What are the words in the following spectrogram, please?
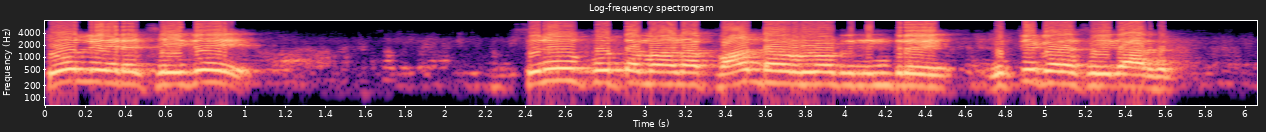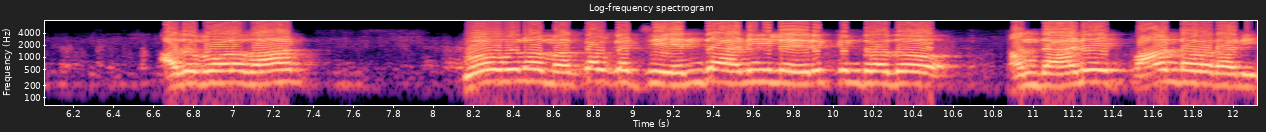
தோல்வியடை செய்து சிறு கூட்டமான பாண்டவர்களோடு நின்று வெற்றி பெற செய்தார்கள். அதுபோலதான் கோகுல மக்கள் கட்சி எந்த அணியில இருக்கின்றதோ அந்த அணி பாண்டவர் அணி.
